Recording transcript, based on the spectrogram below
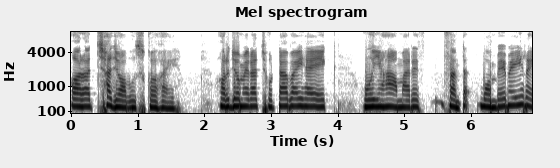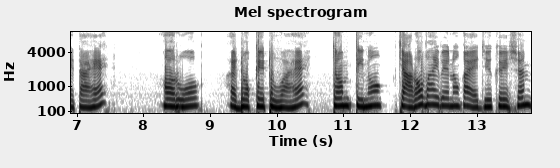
और अच्छा जॉब उसको है। और जो मेरा छोटा भाई है एक, वो यहाँ हमारे संत, बॉम्बे में ही रहता है और वो एडवोकेट हुआ है। तो हम तीनों, चारों भाई बहनों का एजुकेशन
